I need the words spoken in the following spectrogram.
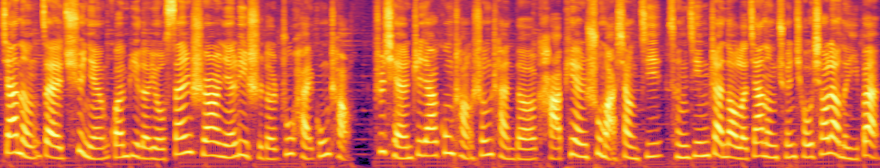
佳能在去年关闭了有三十二年历史的珠海工厂。之前这家工厂生产的卡片数码相机曾经占到了佳能全球销量的一半，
